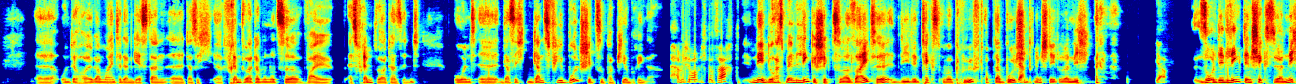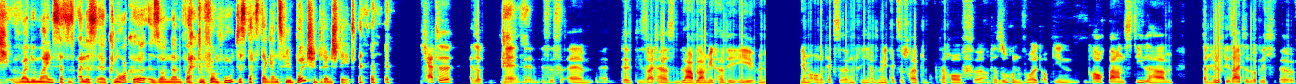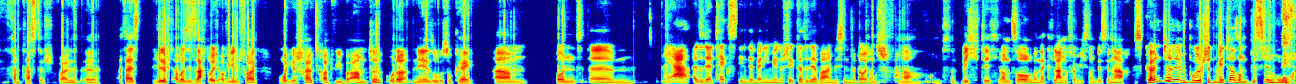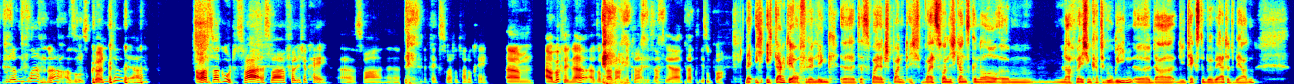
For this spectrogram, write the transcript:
Äh, und der Holger meinte dann gestern, äh, dass ich äh, Fremdwörter benutze, weil es Fremdwörter sind. Und äh, dass ich ganz viel Bullshit zu Papier bringe. Habe ich überhaupt nicht gesagt? Nee, du hast mir einen Link geschickt zu einer Seite, die den Text überprüft, ob da Bullshit Ja. drin steht oder nicht. Ja. So, und den Link, den schickst du ja nicht, weil du meinst, das ist alles äh, Knorke, sondern weil du vermutest, dass da ganz viel Bullshit drin steht. Ich hatte, also, ne, es ist, ähm, äh, die Seite heißt blablameter.de. Wenn ihr mal eure Texte irgendwie, also wenn ihr Texte schreibt und darauf äh, untersuchen wollt, ob die einen brauchbaren Stil haben, dann hilft die Seite wirklich äh, fantastisch, weil, äh, das heißt, hilft, aber sie sagt euch auf jeden Fall, oh, ihr schreibt gerade wie Beamte oder nee, so ist okay. Ähm, und ähm, naja, also der Text, den der Benny mir geschickt hatte, der war ein bisschen bedeutungsschwanger und wichtig und so. Und der klang für mich so ein bisschen nach. Es könnte im Bullshit-Meter so ein bisschen hoch drin sein, ne? Also es könnte, ja. Aber es war gut. Es war, es war völlig okay. Äh, Es war, äh, der Text war total okay. Ähm, aber wirklich, ne? Also Blasameter, ich sag dir, das ist super. Ich, ich danke dir auch für den Link. Äh, das war jetzt spannend. Ich weiß zwar nicht ganz genau, ähm, nach welchen Kategorien äh, da die Texte bewertet werden,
